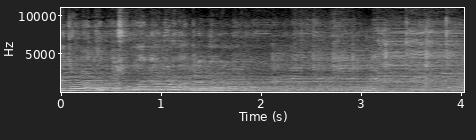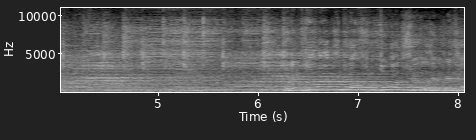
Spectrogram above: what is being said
우리 노란팀을 초과금으로 만들었나요? 우리 파란팀이 가서 도와주셔도 됩니다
